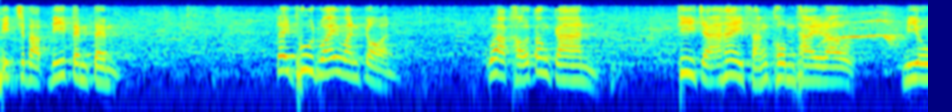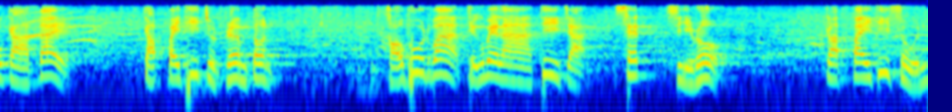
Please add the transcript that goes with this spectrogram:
ผิดฉบับนี้เต็มๆ ได้พูดไว้วันก่อน ว่าเขาต้องการที่จะให้สังคมไทยเรามีโอกาสได้กลับไปที่จุดเริ่มต้น เขาพูดว่าถึงเวลาที่จะเซตซีโร่กลับไปที่ศูนย์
